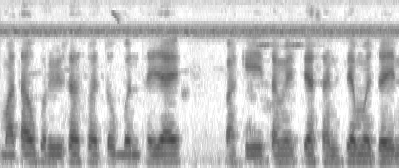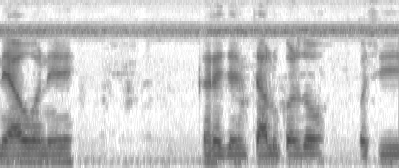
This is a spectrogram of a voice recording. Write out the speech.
માથા ઉપર વિશ્વાસ હોય તો બંધ થઈ જાય. બાકી તમે ત્યાં સાનિધ્યમાં જઈને આવો અને ઘરે જઈને ચાલુ કરી દો. પછી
